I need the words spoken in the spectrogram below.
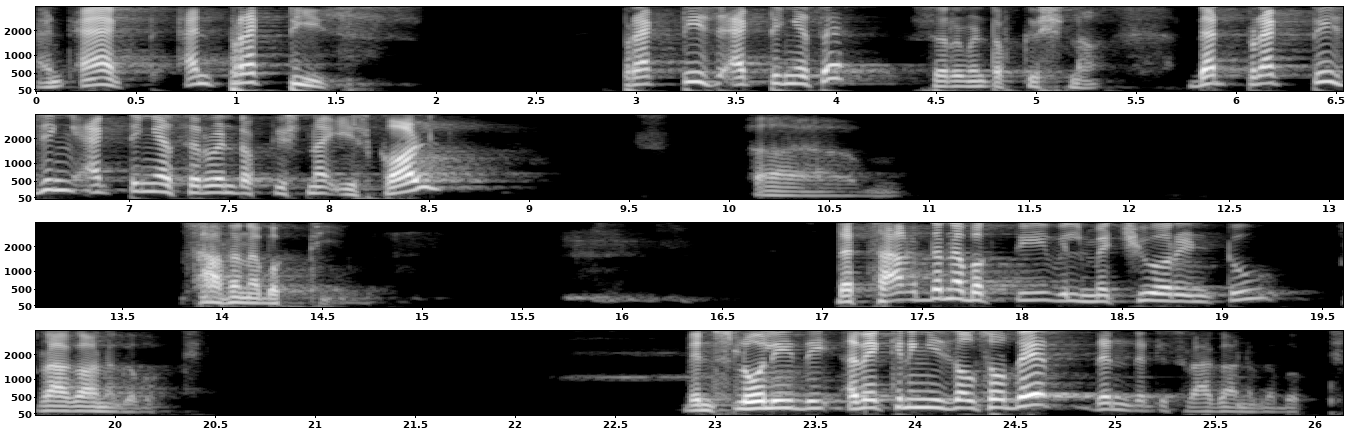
and act and practice. Practice acting as a servant of Krishna. That practicing acting as a servant of Krishna is called uh, sadhana bhakti. That sadhana bhakti will mature into raganuga bhakti. When slowly the awakening is also there, then that is raganuga bhakti.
